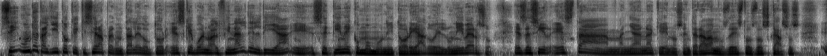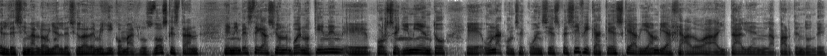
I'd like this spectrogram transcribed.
Sí, un detallito que quisiera preguntarle, doctor, es que bueno, al final del día eh, se tiene como monitoreado el universo. Es decir, esta mañana que nos enterábamos de estos dos casos, el de Sinaloa y el de Ciudad de México, más los dos que están en investigación, bueno, tienen eh, por seguimiento eh, una consecuencia específica, que es que habían viajado a Italia en la parte en donde,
